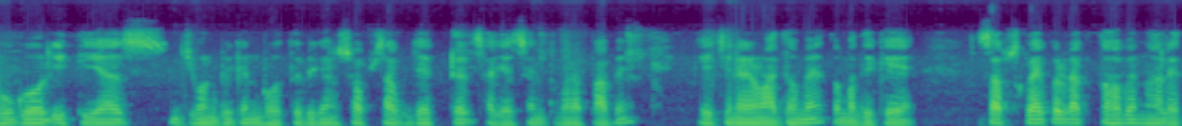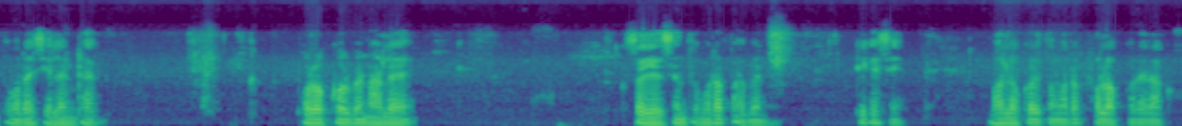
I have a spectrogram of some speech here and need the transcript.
ভূগোল, ইতিহাস, জীবনবিজ্ঞান, ভৌতবিজ্ঞান সব সাবজেক্টের সাজেশন তোমরা পাবে। এই চ্যানেলের মাধ্যমে তোমাদেরকে সাবস্ক্রাইব করে রাখতে হবে, নাহলে তোমরা চ্যানেলটা ফলো করবে, নাহলে সাজেশন তোমরা পাবে না। ঠিক আছে? ভালো করে তোমরা ফলো করে রাখো।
